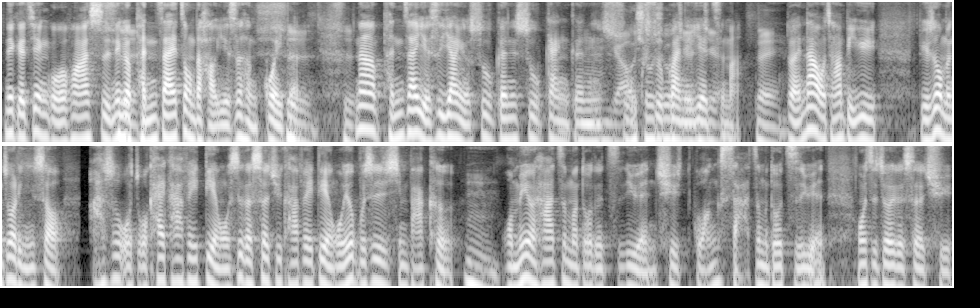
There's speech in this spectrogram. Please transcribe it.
那个建国花市，那个盆栽种的好也是很贵的。那盆栽也是一样，有树根、树干跟树树冠的叶子嘛？对对。那我常常比喻。比如说我们做零售，他说我我开咖啡店，我是个社区咖啡店，我又不是星巴克，嗯，我没有他这么多的资源去广撒这么多资源，我只做一个社区，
